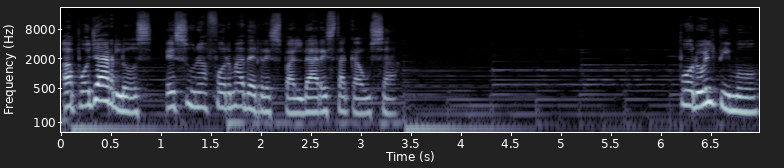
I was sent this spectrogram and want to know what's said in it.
Apoyarlos es una forma de respaldar esta causa. Por último,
